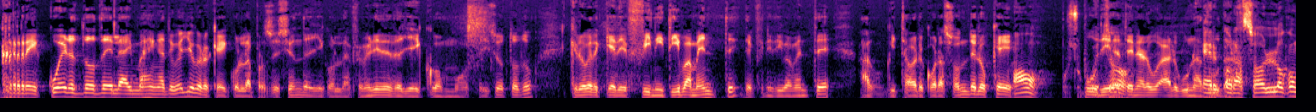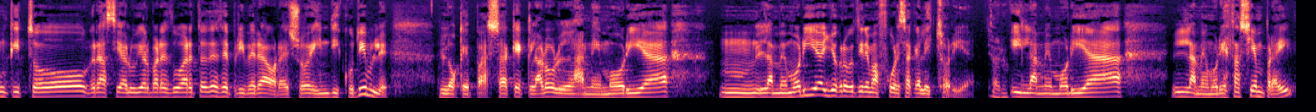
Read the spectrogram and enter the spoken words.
recuerdo de la imagen antigua, yo creo que con la procesión de allí, con la efeméride de allí, como se hizo todo, creo que, definitivamente, definitivamente ha conquistado el corazón de los que pudiera tener alguna duda. El corazón lo conquistó gracias a Luis Álvarez Duarte desde primera hora, eso es indiscutible. Lo que pasa que, claro, la memoria, mm, la memoria yo creo que tiene más fuerza que la historia. Y la memoria, la memoria está siempre ahí.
